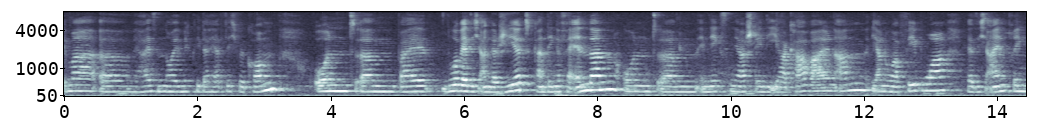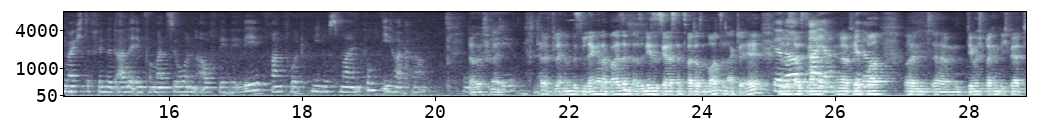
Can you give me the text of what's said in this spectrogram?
immer, äh, wir heißen neue Mitglieder herzlich willkommen. Und ähm, weil nur wer sich engagiert, kann Dinge verändern. Und ähm, im nächsten Jahr stehen die IHK-Wahlen an, Januar, Februar. Wer sich einbringen möchte, findet alle Informationen auf www.frankfurt-main.ihk. da wir, vielleicht, da wir vielleicht noch ein bisschen länger dabei sind. Also nächstes Jahr ist dann 2019 aktuell. Genau. Das heißt ah, ja. Februar. Genau. Und ähm, dementsprechend, ich werde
